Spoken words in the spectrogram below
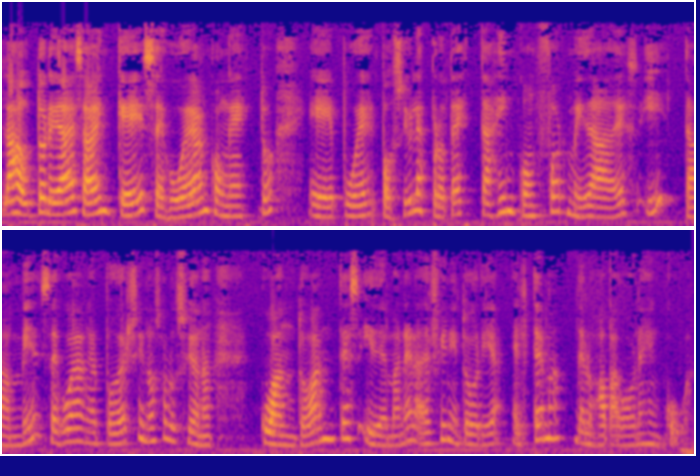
las autoridades saben que se juegan con esto, eh, pues posibles protestas, inconformidades y también se juegan el poder si no solucionan cuanto antes y de manera definitoria el tema de los apagones en Cuba.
